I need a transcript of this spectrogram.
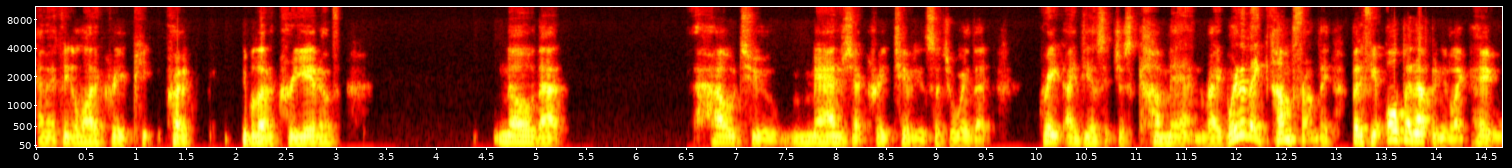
And I think a lot of create people that are creative know that how to manage that creativity in such a way that great ideas that just come in, right? Where do they come from? They, but if you open up and you're like, hey,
